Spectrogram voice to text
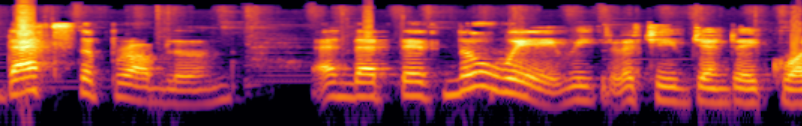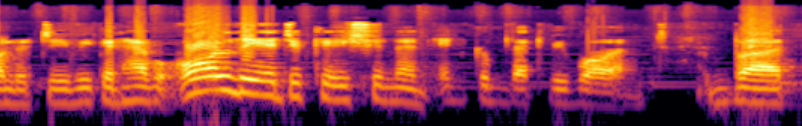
That's the problem. And that there's no way we can achieve gender equality. We can have all the education and income that we want, but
